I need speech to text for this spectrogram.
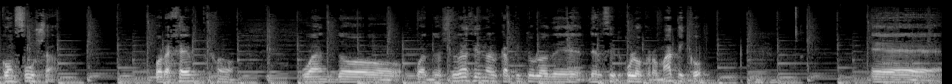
confusa. Por ejemplo, cuando, cuando estuve haciendo el capítulo del círculo cromático, eh,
